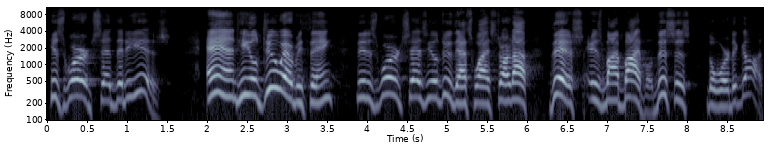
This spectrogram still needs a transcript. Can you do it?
His Word said that He is. And He'll do everything that His Word says He'll do. That's why I start out this is my Bible. This is the Word of God.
